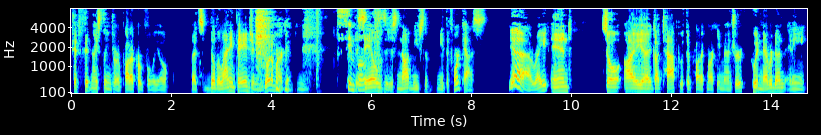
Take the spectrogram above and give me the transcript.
Should fit nicely into our product portfolio. Let's build a landing page and go to market. Simple. The sales just not meet the meet the forecasts. Yeah, right. And so I uh, got tapped with their product marketing manager who had never done any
